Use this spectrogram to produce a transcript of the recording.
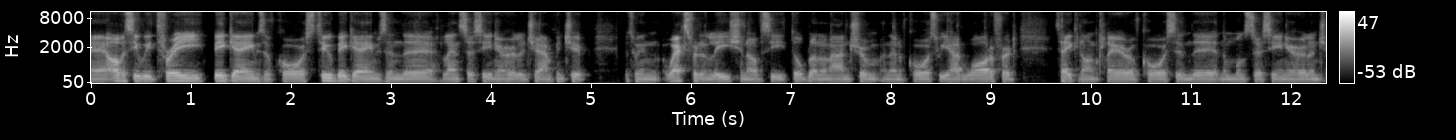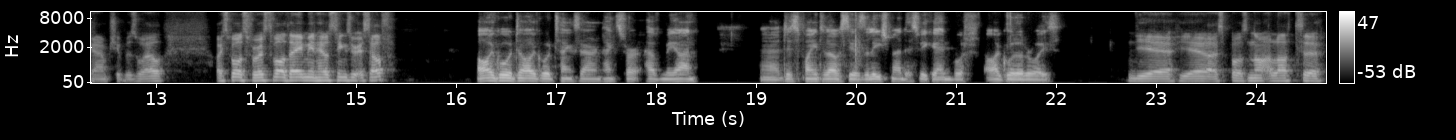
Uh, obviously, we had three big games, of course, two big games in the Leinster Senior Hurling Championship between Wexford and Laois, and obviously Dublin and Antrim, and then of course we had Waterford taking on Clare, of course, in the in the Munster Senior Hurling Championship as well. I suppose first of all, Damien, how's things with yourself? All good, all good. Thanks, Aaron. Thanks for having me on. Uh, disappointed, obviously, as the Laois man this weekend, but all good otherwise. Yeah, yeah. I suppose not a lot to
